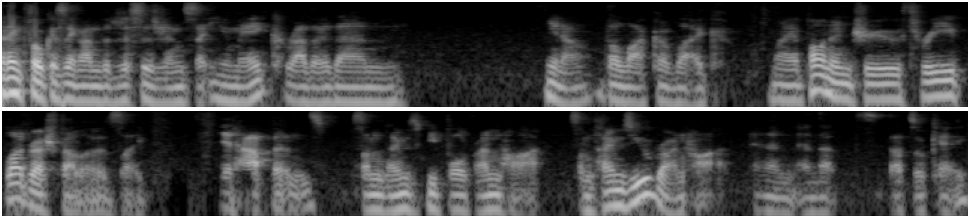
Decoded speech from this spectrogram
I think focusing on the decisions that you make rather than, you know, the luck of like my opponent drew three Bloodrush Bellows. Like it happens. Sometimes people run hot. Sometimes you run hot, and and that's that's okay.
